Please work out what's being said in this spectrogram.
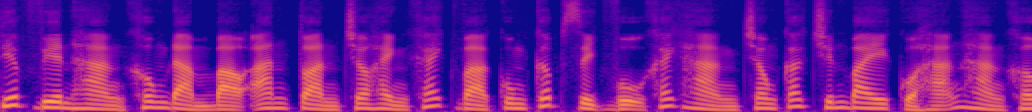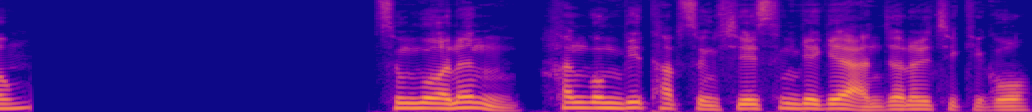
Tiếp viên hàng không đảm bảo an toàn cho hành khách và cung cấp dịch vụ khách hàng trong các chuyến bay của hãng hàng không. 승무원은 항공기 탑승 시 승객의 안전을 지키고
